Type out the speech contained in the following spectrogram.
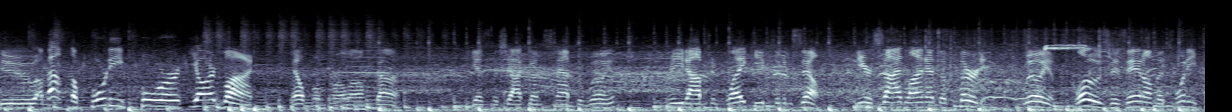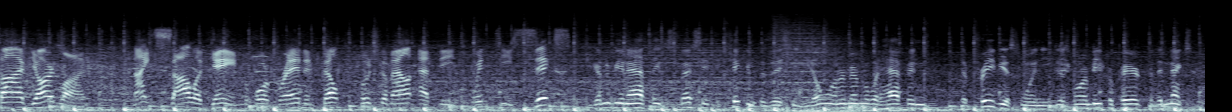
to about the 44 yard line. Helpful for a long time. He gets the shotgun snap to Williams. Read option play, keeps it himself. Near sideline at the 30. Williams closes in on the 25 yard line. Nice solid gain before Brandon Phelps pushed him out at the 26. You're going to be an athlete, especially at the kicking position. You don't want to remember what happened the previous one. You just want to be prepared for the next one.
